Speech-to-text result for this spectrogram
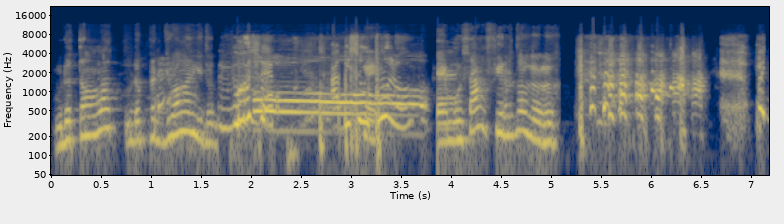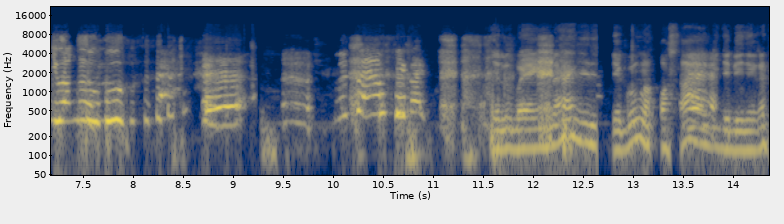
Udah telat, udah perjuangan gitu. Buset, Oh. Abis subuh lu. Kayak musafir tuh lu? Pejuang subuh. Musafir aja. Ya lu bayangin aja. Ya gue ngekos lagi jadinya kan.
